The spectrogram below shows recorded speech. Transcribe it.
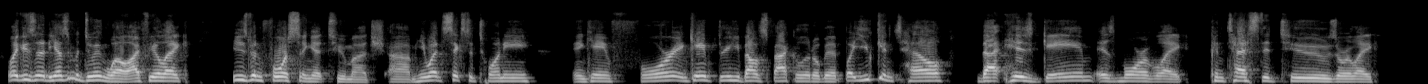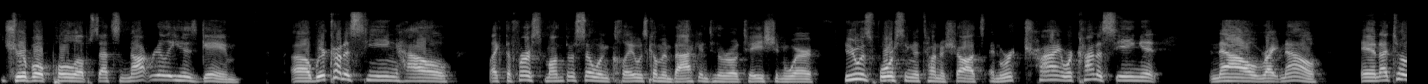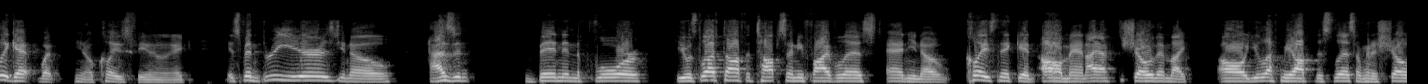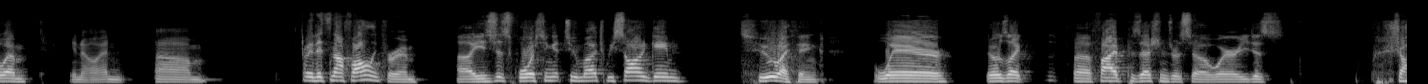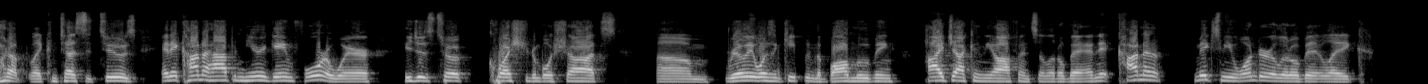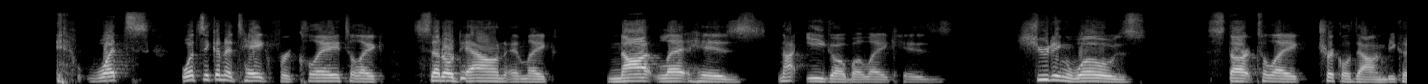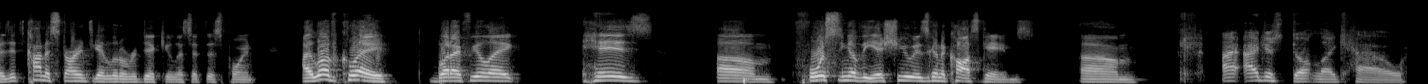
like you said, he hasn't been doing well. I feel like he's been forcing it too much. Um, he went six to 20 in game four. In game three, he bounced back a little bit, but you can tell that his game is more of like contested twos or like dribble pull ups. That's not really his game. Uh, we're kind of seeing how, like, the first month or so when Klay was coming back into the rotation, where he was forcing a ton of shots, and we're trying, we're kind of seeing it now, right now. And I totally get what you know Klay's feeling like. It's been three years, you know, hasn't been in the floor he was left off the top 75 list. And, you know, Klay's thinking, oh man, I have to show them, like, oh, you left me off this list. I'm going to show him, you know, and, um, and it's not falling for him. Uh, he's just forcing it too much. We saw in game two, I think, where there was like uh, five possessions or so where he just shot up like contested twos. And it kind of happened here in game four where he just took questionable shots, um, really wasn't keeping the ball moving, hijacking the offense a little bit. And it kind of makes me wonder a little bit like what's what's it gonna take for Klay to like settle down and like not let his not ego, but like his shooting woes start to like trickle down because it's kind of starting to get a little ridiculous at this point. I love Klay, but I feel like his um forcing of the issue is going to cost games. Um I, I just don't like how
